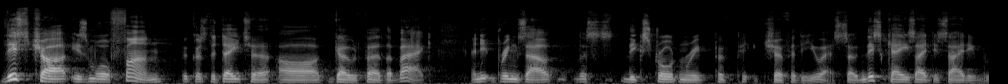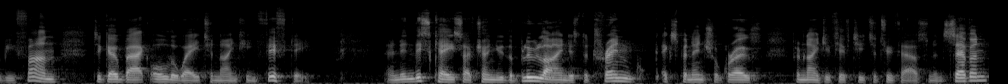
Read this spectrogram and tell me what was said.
This chart is more fun because the data are, go further back and it brings out this, the extraordinary picture for the US. So in this case, I decided it would be fun to go back all the way to 1950. And in this case, I've shown you the blue line is the trend exponential growth from 1950 to 2007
